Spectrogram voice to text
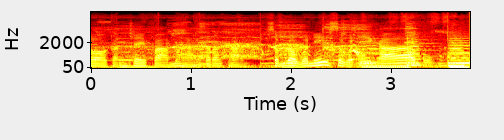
ตอขันชัยฟาร์มมหาสารคามสำหรับวันนี้สวัสดีครับผม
